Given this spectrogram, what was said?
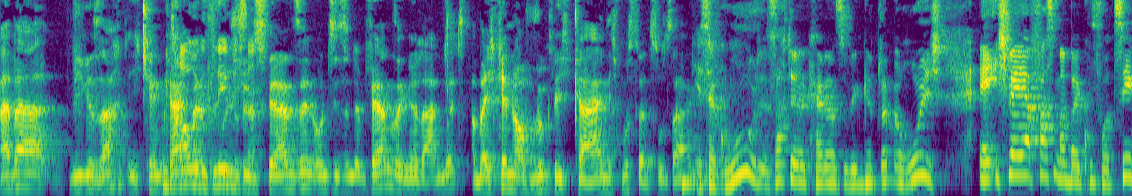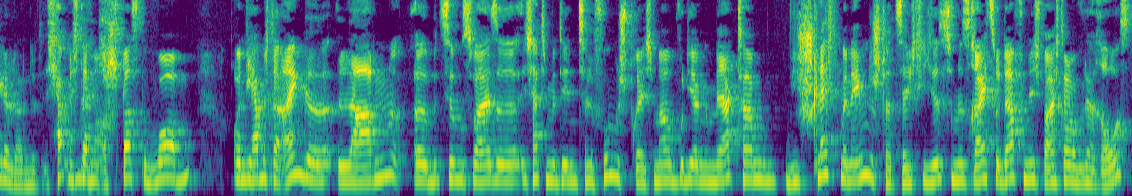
Aber wie gesagt, ich kenne keinen Frühstücksfernsehen und sie sind im Fernsehen gelandet. Aber ich kenne auch wirklich keinen, ich muss dazu sagen. Ist ja gut, das sagt ja keiner so wegen, bleib mal ruhig. Ey, ich wäre ja fast mal bei QVC gelandet. Ich habe mich Mensch. dann aus Spaß geworben und die haben mich dann eingeladen, äh, beziehungsweise ich hatte mit denen ein Telefongespräch mal, wo die dann gemerkt haben, wie schlecht mein Englisch tatsächlich ist. Zumindest reicht so dafür nicht, war ich dann auch wieder raus.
